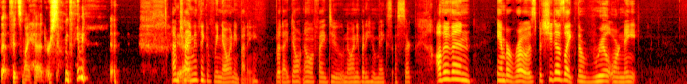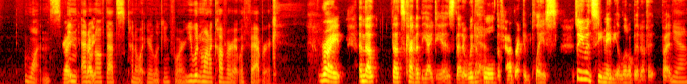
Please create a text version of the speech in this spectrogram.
that fits my head or something. I'm yeah. trying to think if we know anybody, but I don't know if I do know anybody who makes a circ other than Amber Rose, but she does like the real ornate ones. Right, and I don't know if that's kind of what you're looking for. You wouldn't want to cover it with fabric. Right. And that that's kind of the idea is that it would yeah. hold the fabric in place. So you would see maybe a little bit of it, but yeah.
